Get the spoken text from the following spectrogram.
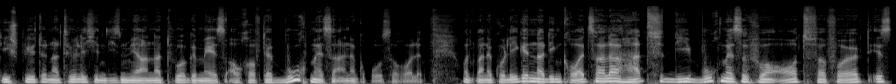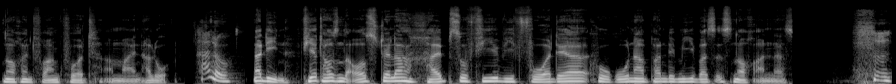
die spielte natürlich in diesem Jahr naturgemäß auch auf der Buchmesse eine große Rolle. Und meine Kollegin Nadine Kreuzhaller hat die Buchmesse vor Ort verfolgt, ist noch in Frankfurt am Main. Hallo. Hallo. Nadine, 4000 Aussteller, halb so viel wie vor der Corona-Pandemie. Was ist noch anders?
